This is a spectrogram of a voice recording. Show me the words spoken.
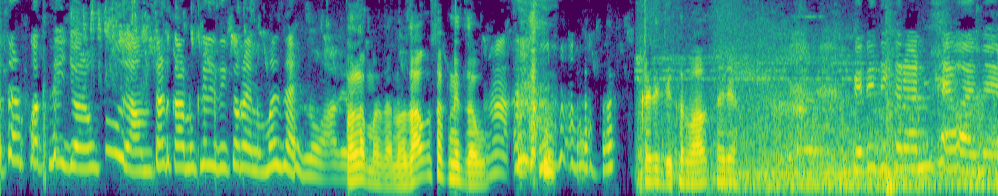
તડકો થઈ ગયો. શું આમ તડકાનું ખરીદી કરવાની મજા જ ન આવે. ભલે મજાનો જાવું છે કે નહીં જવું? હા. ખરીદી કરવા આવતા રહ્યા. ખરીદી કરવાની થાય હોય મેં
